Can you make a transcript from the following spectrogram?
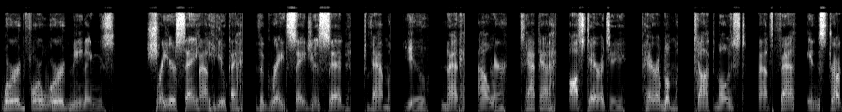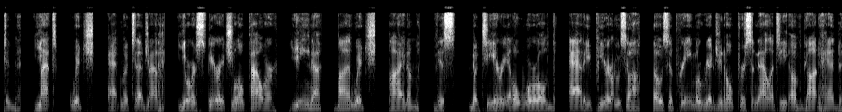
Word for word meanings. Shrir Sayayuka, the great sages said, Tvam, you, Nat, our, Tapa, austerity, Paramam, topmost, Atfa, instructed, yet, which, Atmataja, your spiritual power, Yena, by which, item, this, material world, Adipurusa, O supreme original personality of Godhead,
